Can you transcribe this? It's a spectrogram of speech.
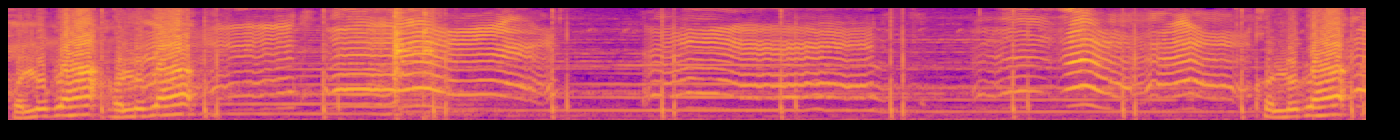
ขนลุกแล้วฮะขนลุกแล้วฮะขนลุกแล้วฮะ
